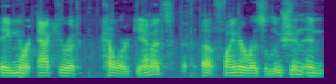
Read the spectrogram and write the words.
a more accurate color gamut, a finer resolution, and,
